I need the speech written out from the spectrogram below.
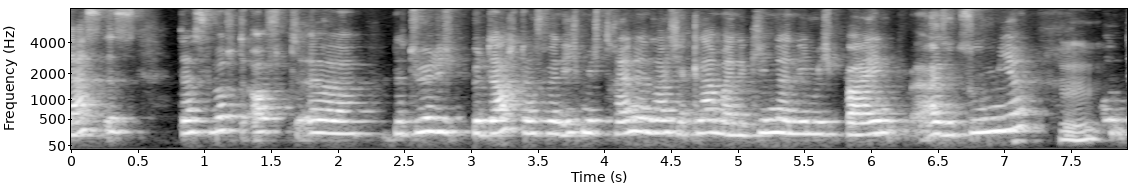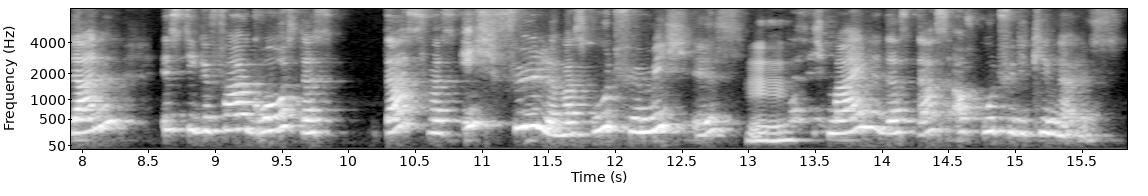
das ist das wird oft äh, natürlich bedacht, dass wenn ich mich trenne, sage ich ja klar, meine Kinder nehme ich bei, also zu mir. Mhm. Und dann ist die Gefahr groß, dass das, was ich fühle, was gut für mich ist, mhm. dass ich meine, dass das auch gut für die Kinder ist.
